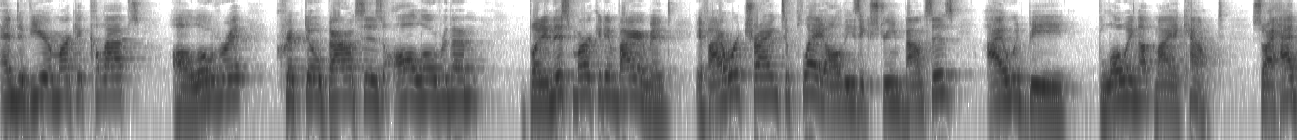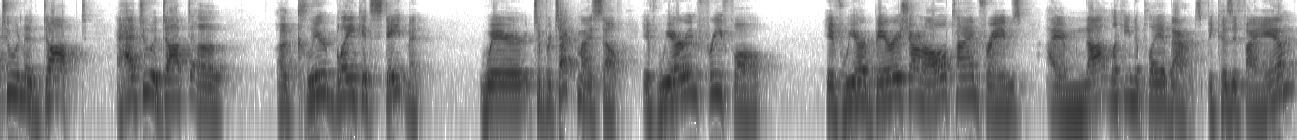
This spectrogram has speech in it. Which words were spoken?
end of year market collapse, all over it. Crypto bounces all over them. But in this market environment, if I were trying to play all these extreme bounces, I would be blowing up my account. So I had to adopt, I had to adopt a, a clear blanket statement where to protect myself, if we are in free fall, if we are bearish on all time frames, I am not looking to play a bounce because if I am,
